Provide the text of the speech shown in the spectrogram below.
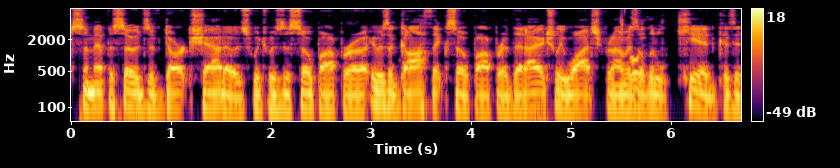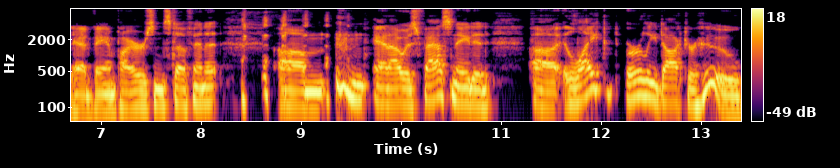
some episodes of Dark Shadows, which was a soap opera. It was a gothic soap opera that I actually watched when I was oh. a little kid because it had vampires and stuff in it. Um, and I was fascinated. Uh, like early Doctor Who,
